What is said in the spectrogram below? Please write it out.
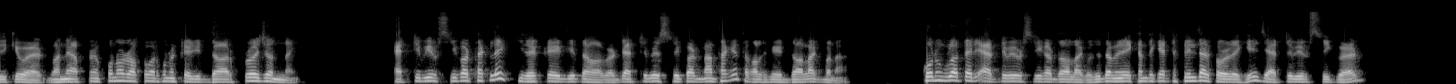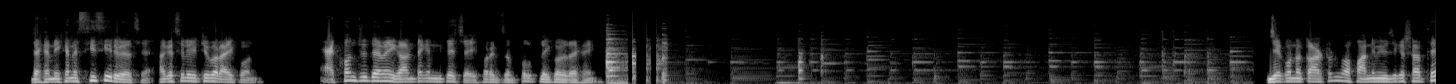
রিকোয়ার্ড মানে আপনার কোনো রকমের কোনো ক্রেডিট দেওয়ার প্রয়োজন নাই। অ্যাট্রিবিউটস রেকর্ড থাকলে ক্রেডিট দিতে হবে? যে অ্যাট্রিবিউটস রিকোয়ার্ড না থাকে, তাহলে ক্রেডিট দেওয়া লাগবে না। কোনগুলোতে অ্যাট্রিবিউটস রেকর্ড দেওয়া লাগবে? যদি আমি এখান থেকে একটা ফিল্টার করে রাখি যে অ্যাট্রিবিউটস রিকোয়ার্ড দেখেন এখানে সিসি রয়েছে। আগে ছিল ইউটিউবের আইকন। এখন যদি আমি এই গানটাকে নিতে চাই ফর এক্সাম্পল প্লে করে দেখাই। যে কোনো কার্টুন বা ফানি মিউজিকের সাথে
